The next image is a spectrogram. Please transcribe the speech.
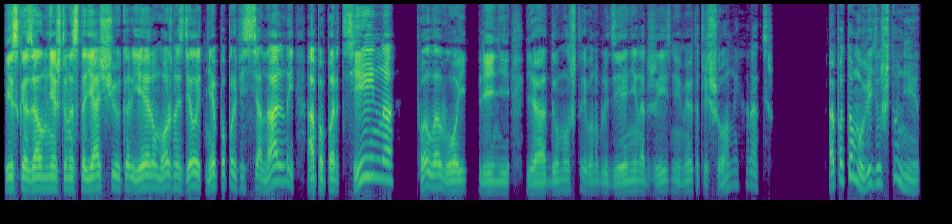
и сказал мне, что настоящую карьеру можно сделать не по профессиональной, а по партийно-половой линии. Я думал, что его наблюдения над жизнью имеют отрешенный характер. А потом увидел, что нет.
